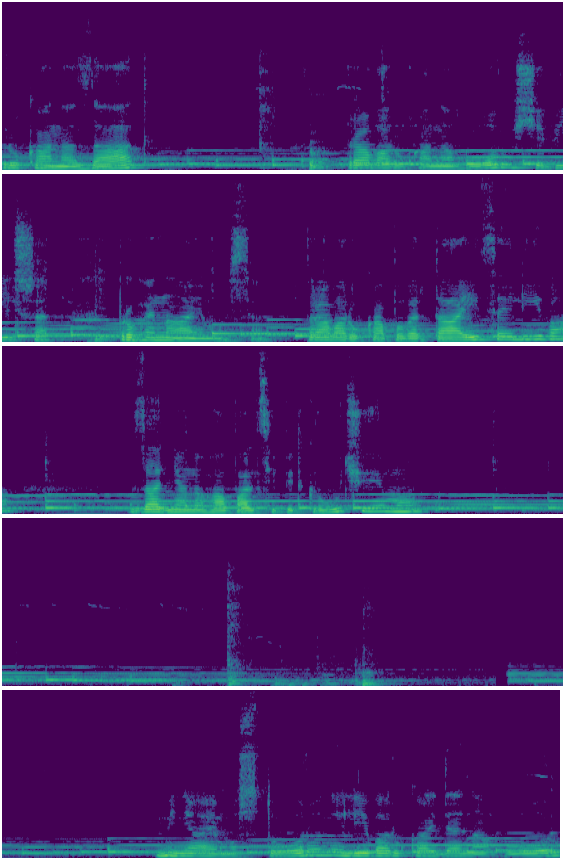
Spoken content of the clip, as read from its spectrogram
рука назад, права рука нагору, ще більше прогинаємося. Права рука повертається і ліва, задня нога пальці підкручуємо. Міняємо сторони, ліва рука йде нагору,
